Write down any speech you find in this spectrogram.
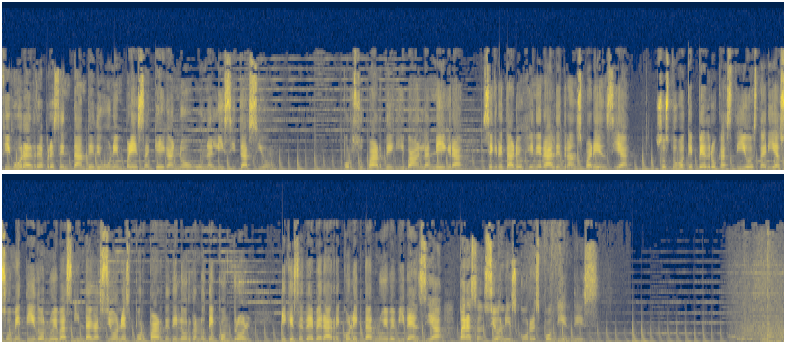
figura el representante de una empresa que ganó una licitación. Por su parte, Iván La Negra, secretario general de Transparencia, sostuvo que Pedro Castillo estaría sometido a nuevas indagaciones por parte del órgano de control y que se deberá recolectar nueva evidencia para sanciones correspondientes. Thank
